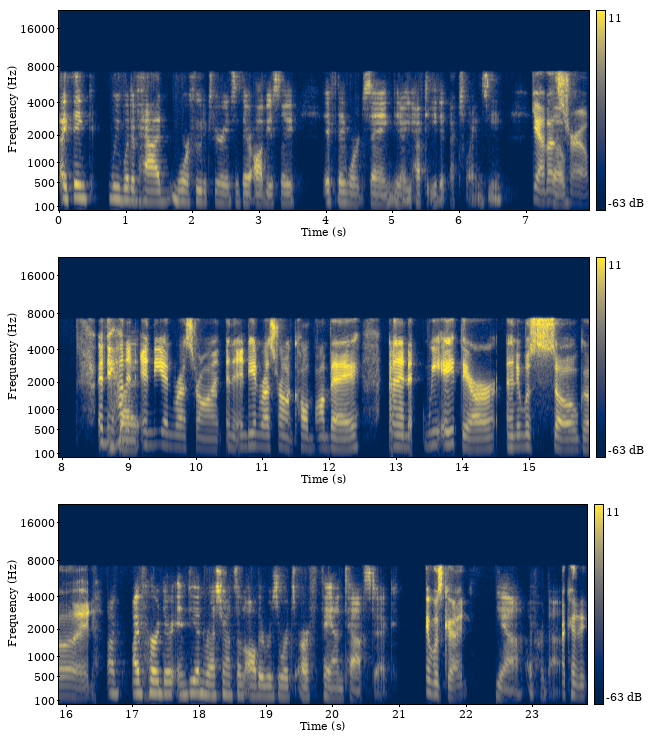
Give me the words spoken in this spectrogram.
I think we would have had more food experiences there, obviously, if they weren't saying, you know, you have to eat at X, Y, and Z. Yeah, that's So, true. And they had an Indian restaurant, an Indian restaurant called Bombay, and we ate there, and it was so good. I've I've heard their Indian restaurants and all their resorts are fantastic. It was good. Yeah, I've heard that. I could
